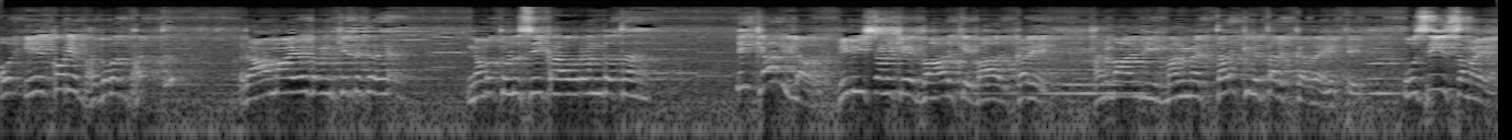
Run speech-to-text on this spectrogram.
और एक और ये भगवत भक्त रामायण अंकित ग्रह नव तुलसी का अवरंद था। ये क्या लीला हो विभीषण के द्वार के बाहर खड़े हनुमान जी मन में तर्क वितर्क कर रहे थे। उसी समय,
